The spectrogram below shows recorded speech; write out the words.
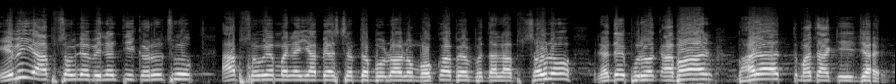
એવી આપ સૌને વિનંતી કરું છું. આપ સૌએ મને અહીંયા બે શબ્દ બોલવાનો મોકો આપ્યો. બદલ આપ સૌનો હૃદયપૂર્વક આભાર. ભારત માતા કી જય.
